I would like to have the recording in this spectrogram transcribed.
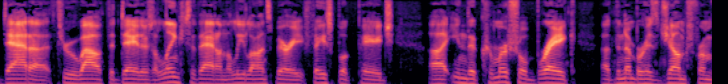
data throughout the day. There's a link to that on the Lee Lonsberry Facebook page. Uh, in the commercial break, uh, the number has jumped from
